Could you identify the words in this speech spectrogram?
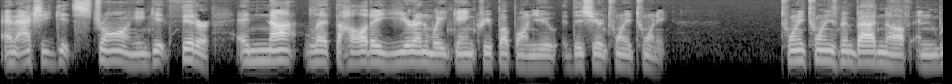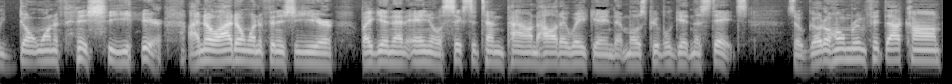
and actually get strong and get fitter and not let the holiday year end weight gain creep up on you this year in 2020. 2020 has been bad enough, and we don't want to finish the year. I know I don't want to finish the year by getting that annual six to 10 pound holiday weight gain that most people get in the States. So go to homeroomfit.com,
